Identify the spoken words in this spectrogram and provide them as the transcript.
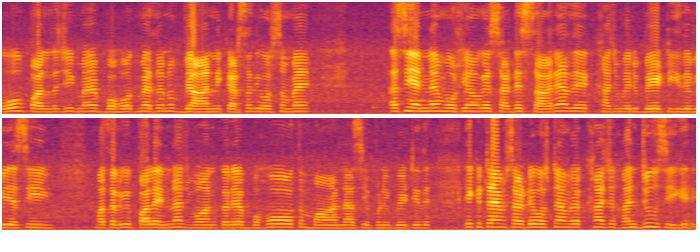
ਉਹ ਪਲ ਜੀ ਮੈਂ ਬਹੁਤ ਮੈਂ ਤੈਨੂੰ ਬਿਆਨ ਨਹੀਂ ਕਰ ਸਕਦੀ ਉਸ ਸਮੇਂ। ਅਸੀਂ ਇੰਨੇ ਇਮੋਸ਼ਨਲ ਹੋ ਗਏ ਸਾਡੇ ਸਾਰਿਆਂ ਦੇ ਅੱਖਾਂ 'ਚ ਮੇਰੀ ਬੇਟੀ ਦੇ ਵੀ ਅਸੀਂ ਮਤਲਬ ਕਿ ਪਲ ਇੰਨਾ ਜਵਾਨ ਕਰਿਆ ਬਹੁਤ ਮਾਣ ਨਾਲ ਅਸੀਂ ਆਪਣੀ ਬੇਟੀ ਦੇ। ਇੱਕ ਟਾਈਮ ਸਾਡੇ ਉਸ ਟਾਈਮ ਅੱਖਾਂ 'ਚ ਹੰਝੂ ਸੀਗੇ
